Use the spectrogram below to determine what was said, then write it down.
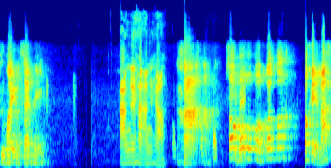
都买有声咧。硬嘅吓硬嘅吓。吓！哦，冇冇冇，嗰嗰 OK，last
